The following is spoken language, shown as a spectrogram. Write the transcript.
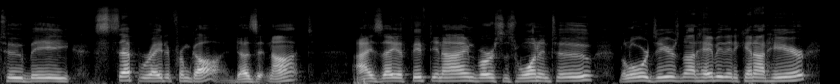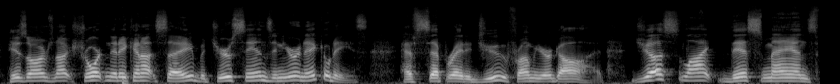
to be separated from God, does it not? Isaiah 59 verses 1 and 2, the Lord's ear is not heavy that He cannot hear, His arms not shortened that He cannot save, but your sins and your iniquities have separated you from your God. Just like this man's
